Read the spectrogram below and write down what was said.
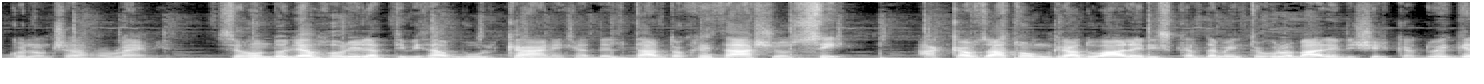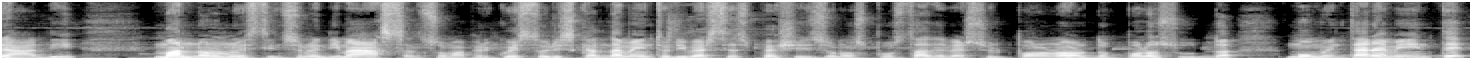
quello non c'era problemi. Secondo gli autori l'attività vulcanica del tardo Cretaceo sì, ha causato un graduale riscaldamento globale di circa 2 gradi, ma non un'estinzione di massa. Insomma, per questo riscaldamento diverse specie si sono spostate verso il polo nord o polo sud momentaneamente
